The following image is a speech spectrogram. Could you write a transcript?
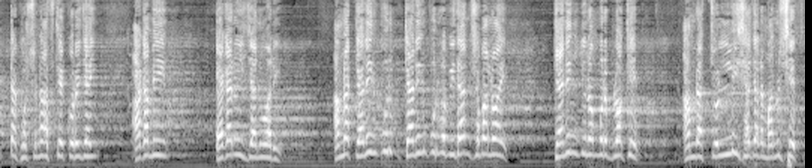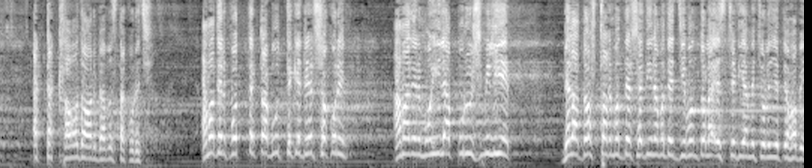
একটা ঘোষণা আজকে করে যাই। আগামী এগারোই জানুয়ারি, আমরা ক্যানিং পূর্ব ক্যানিং পূর্ব বিধানসভা নয় ক্যানিং দু নম্বর ব্লকে আমরা চল্লিশ হাজার মানুষের একটা খাওয়া দাওয়ার ব্যবস্থা করেছি। আমাদের প্রত্যেকটা বুথ থেকে দেড়শো করে আমাদের মহিলা, পুরুষ মিলিয়ে বেলা দশটার মধ্যে সেদিন আমাদের জীবনতলা স্টেডিয়ামে চলে যেতে হবে।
